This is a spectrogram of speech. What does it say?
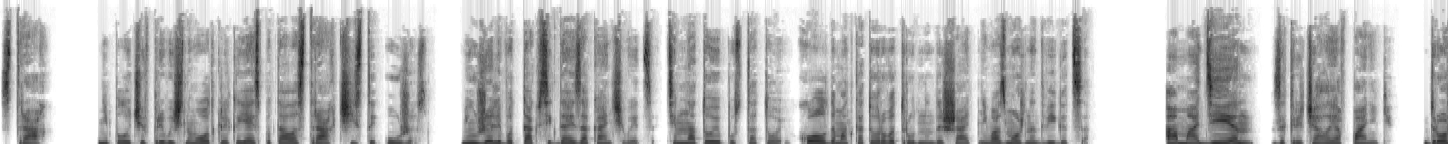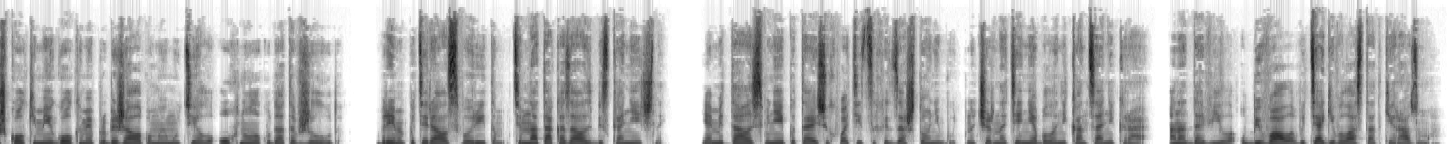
Страх. Не получив привычного отклика, я испытала страх, чистый ужас. Неужели вот так всегда и заканчивается? Темнотой и пустотой, холодом, от которого трудно дышать, невозможно двигаться. «Амадин!» — закричала я в панике. Дрожь колкими иголками пробежала по моему телу, ухнула куда-то в желудок. Время потеряло свой ритм, темнота казалась бесконечной. Я металась в ней, пытаясь ухватиться хоть за что-нибудь, но черноте не было ни конца, ни края. Она давила, убивала, вытягивала остатки разума.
